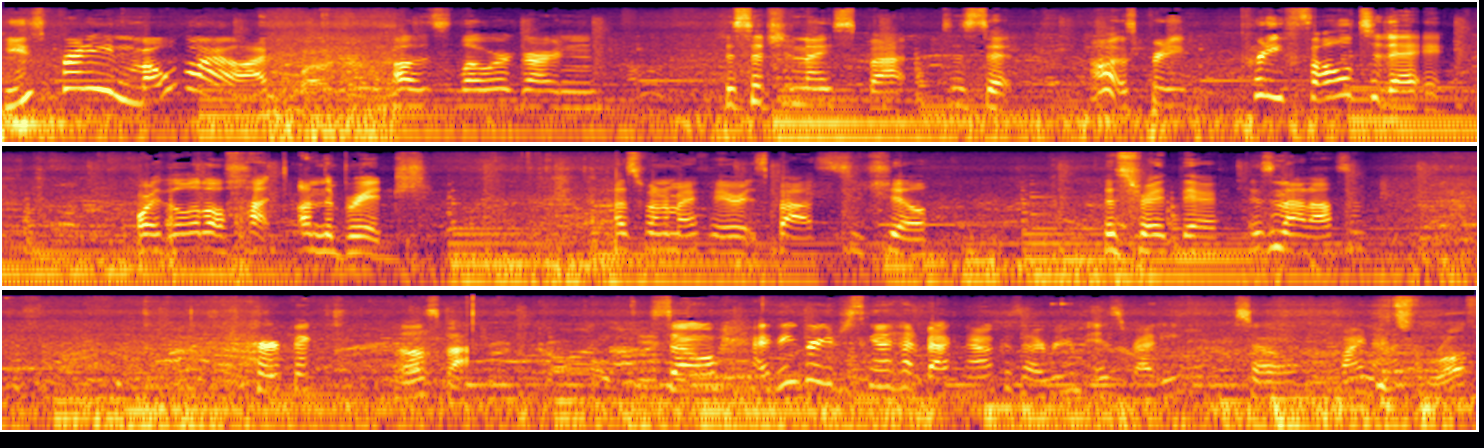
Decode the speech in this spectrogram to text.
He's pretty mobile. Oh, this lower garden is such a nice spot to sit. Oh, it's pretty pretty full today. Or the little hut on the bridge. That's one of my favorite spots to chill. This right there. Isn't that awesome? Perfect little spot. So I think we're just gonna head back now because our room is ready. So why not? It's rough.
